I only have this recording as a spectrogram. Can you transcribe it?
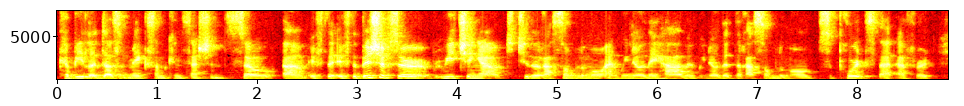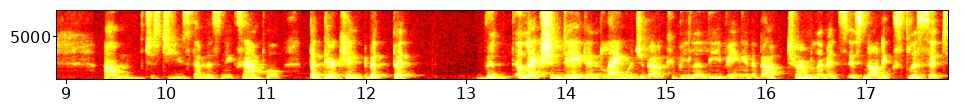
Kabila doesn't make some concessions. So um, if the if the bishops are reaching out to the Rassemblement, and we know they have, and we know that the Rassemblement supports that effort, um, just to use them as an example. But there can but but the election date and language about Kabila leaving and about term limits is not explicit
